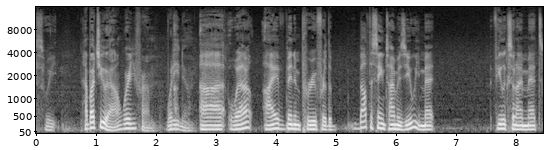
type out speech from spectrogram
Sweet. How about you, Al? Where are you from? What are you doing? Uh, well, I've been in Peru for the about the same time as you. We met. Felix and I met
